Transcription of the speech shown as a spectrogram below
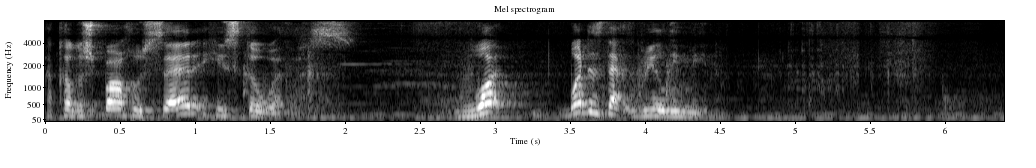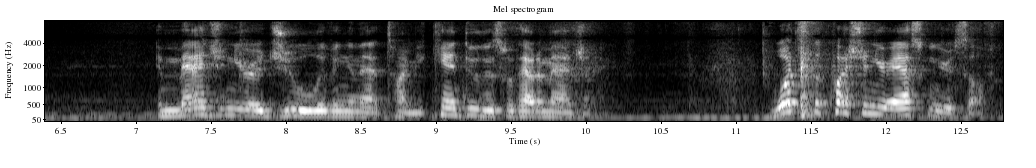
HaKadosh Baruch Hu said, He's still with us. What, what does that really mean? Imagine you're a Jew living in that time. You can't do this without imagining. What's the question you're asking yourself?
